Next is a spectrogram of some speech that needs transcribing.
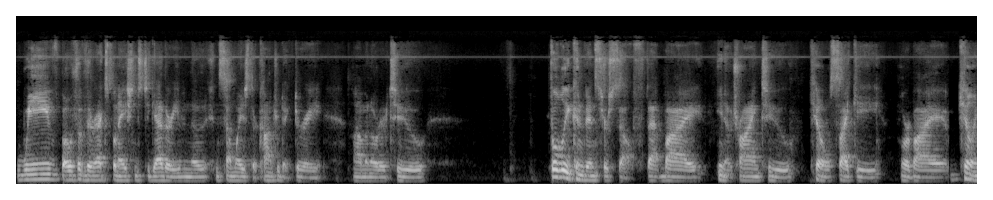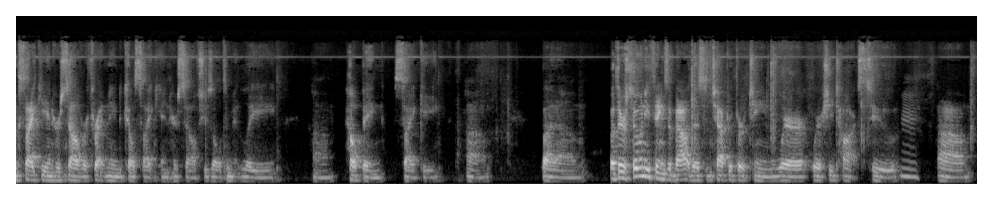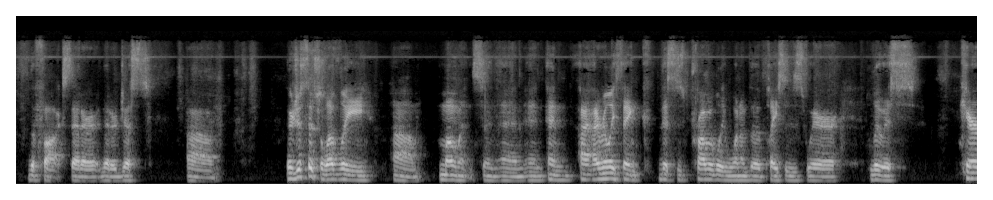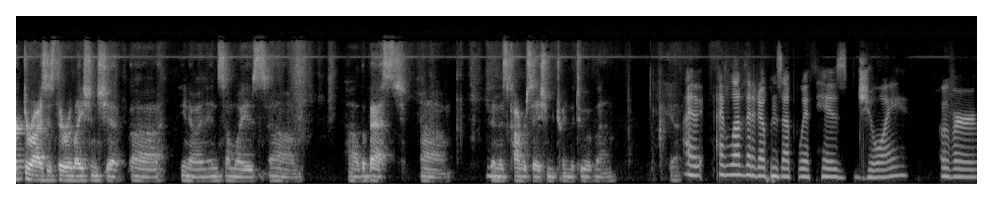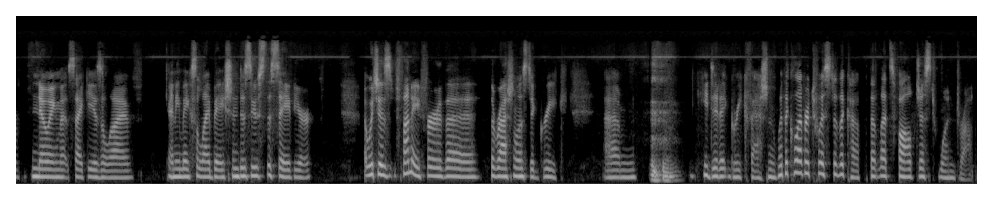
weave both of their explanations together, even though in some ways they're contradictory, um, in order to fully convince herself that by you know trying to kill Psyche or by killing Psyche and herself or threatening to kill Psyche and herself, she's ultimately um, helping Psyche. Um, but um, but there's so many things about this in chapter 13 where where she talks to Mm. um, the fox that are that are just um, they're just such lovely um, moments and and and and I, I really think this is probably one of the places where Lewis characterizes the relationship uh, you know in, in some ways um, uh, the best um, in this conversation between the two of them I I love that it opens up with his joy over knowing that Psyche is alive, and he makes a libation to Zeus the Savior, which is funny for the the rationalistic Greek. Um, Mhm. he did it Greek fashion with a clever twist of the cup that lets fall just one drop.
